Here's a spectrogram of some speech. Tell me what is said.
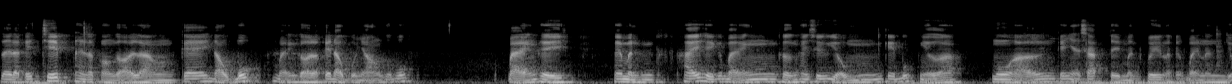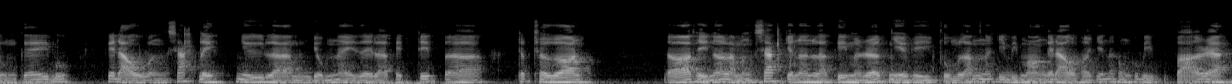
đây là cái chip hay là còn gọi là cái đầu bút. Bạn gọi là cái đầu của nhọn của bút. Bạn thì hay mình thấy thì các bạn thường hay sử dụng cái bút nhựa mua ở cái nhà sách thì mình khuyên là các bạn nên dùng cái bút cái đầu bằng sắt đi. Như là mình dùng này đây là cái tiếp uh, Dr đó thì nó làm bằng sắt cho nên là khi mà rớt nhiều thì cùng lắm nó chỉ bị mòn cái đầu thôi chứ nó không có bị vỡ ra.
